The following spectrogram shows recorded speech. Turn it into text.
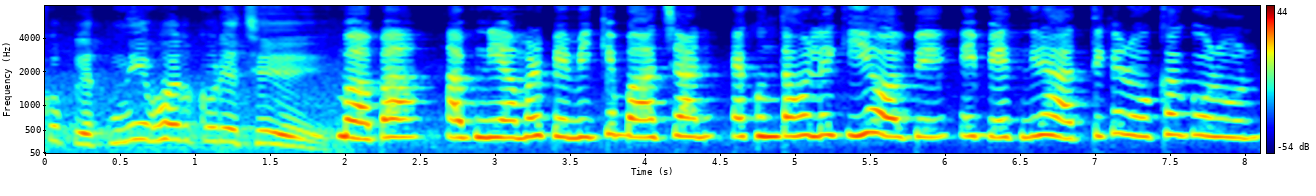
খুব পেতনি ভর করেছে। বাবা আপনি আমার প্রেমিককে বাঁচান। এখন তাহলে কি হবে? এই পেতনির হাত থেকে রক্ষা করুন।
